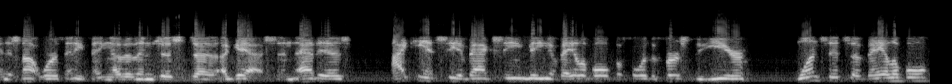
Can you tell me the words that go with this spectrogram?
and it's not worth anything other than just uh, a guess, and that is I can't see a vaccine being available before the first of the year. Once it's available,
